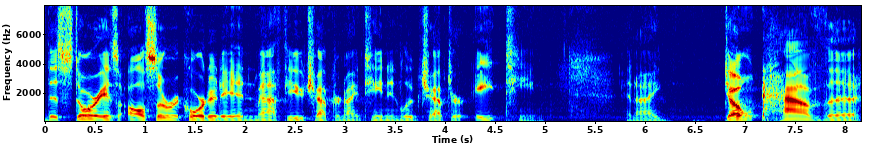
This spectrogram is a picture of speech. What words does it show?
this story is also recorded in Matthew chapter 19 and Luke chapter 18. And I don't have the,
